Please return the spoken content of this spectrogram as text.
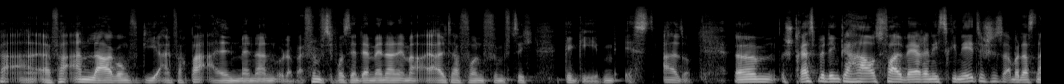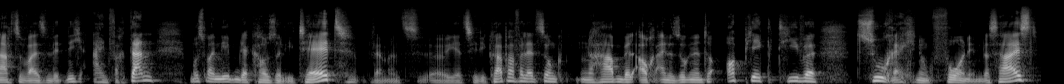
äh, Veranlagung, die einfach bei allen Männern oder bei 50 Prozent der Männern im Alter von 50 gegeben ist. Also, ähm, stressbedingter Haarausfall wäre nichts Genetisches, aber das nachzuweisen wird nicht einfach. Dann muss man neben der Kausalität, wenn man äh, jetzt hier die Körperverletzung haben will, auch eine sogenannte objektive Zurechnung vornehmen. Das heißt,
